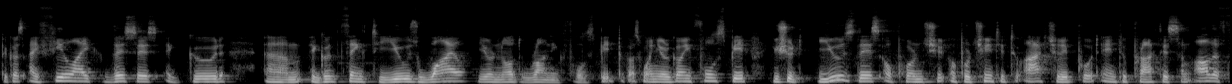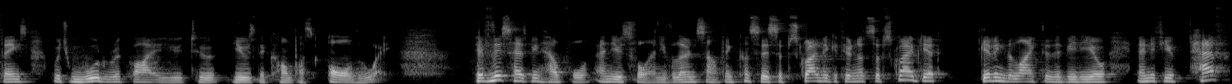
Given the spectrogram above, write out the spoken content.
because I feel like this is a good um, a good thing to use while you're not running full speed. Because when you're going full speed, you should use this opportunity to actually put into practice some other things which would require you to use the compass all the way. If this has been helpful and useful and you've learned something, consider subscribing if you're not subscribed yet, giving the like to the video, and if you have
